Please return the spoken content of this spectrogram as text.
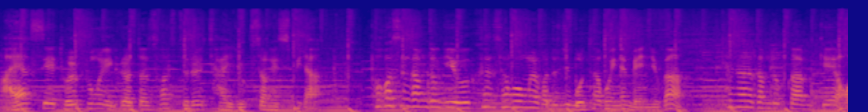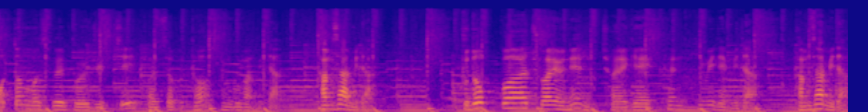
아약스의 돌풍을 이끌었던 선수들을 잘 육성했습니다. 퍼거슨 감독 이후 큰 성공을 거두지 못하고 있는 맨유가 텐 하흐 감독과 함께 어떤 모습을 보여줄지 벌써부터 궁금합니다. 감사합니다. 구독과 좋아요는 저에게 큰 힘이 됩니다. 감사합니다.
